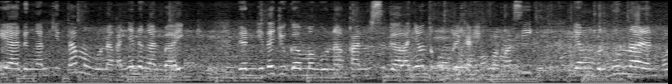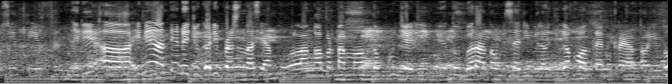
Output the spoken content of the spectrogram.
ya dengan kita menggunakannya dengan baik dan kita juga menggunakan segalanya untuk memberikan informasi yang berguna dan positif. Jadi uh, ini nanti ada juga di presentasi aku. Langkah pertama untuk menjadi youtuber atau bisa dibilang juga konten kreator itu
